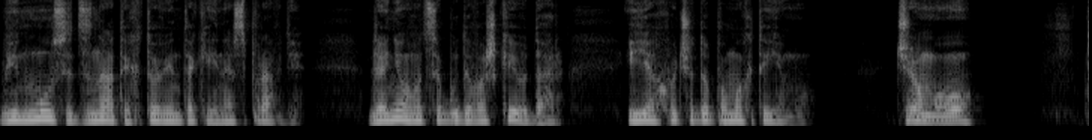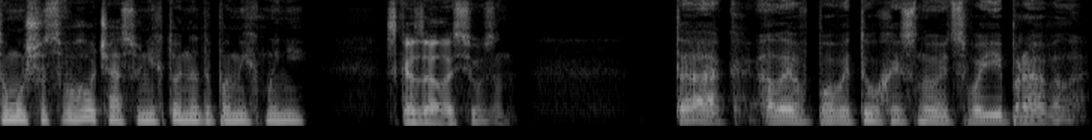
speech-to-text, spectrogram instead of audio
Він мусить знати, хто він такий насправді. Для нього це буде важкий удар, і я хочу допомогти йому. Чому? Тому що свого часу ніхто не допоміг мені. сказала Сюзан, Так, але в повитух існують свої правила.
